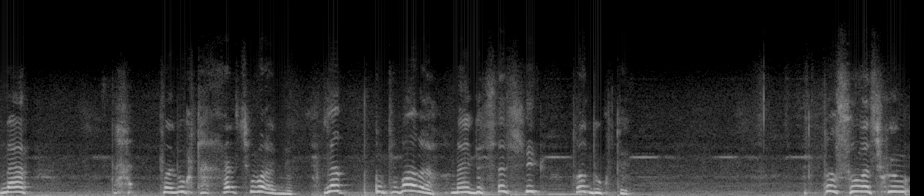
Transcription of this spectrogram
на продуктах харчування. Я купувала найдешевші продукти. Посолочку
